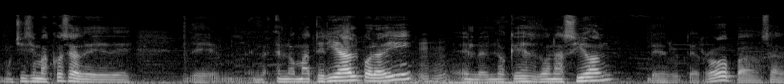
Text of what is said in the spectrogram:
muchísimas cosas de, de- de- en, en lo material por ahí, en, lo- en lo que es donación de, de ropa, o sea,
